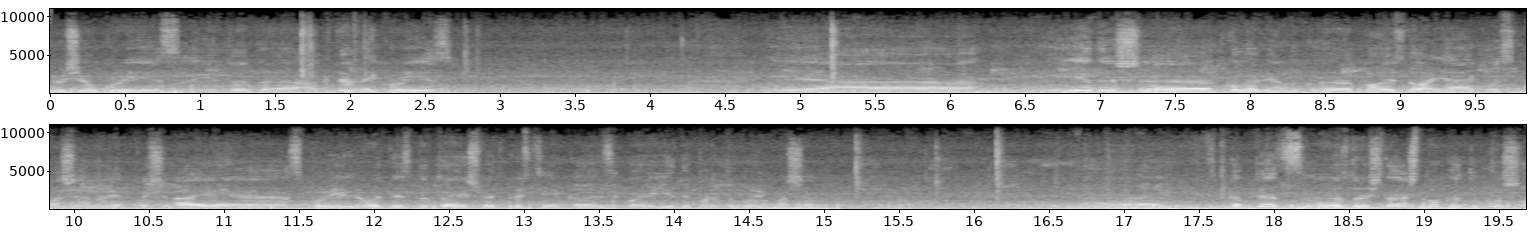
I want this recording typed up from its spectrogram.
включив круїз, і тут е, активний круїз. Е, і їдеш, е, коли він е, когось доганяє якусь машину, він починає е, сповільнюватись до тої швидкості, з якою їде перед тобою машина. Капець зручна штука, тому що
